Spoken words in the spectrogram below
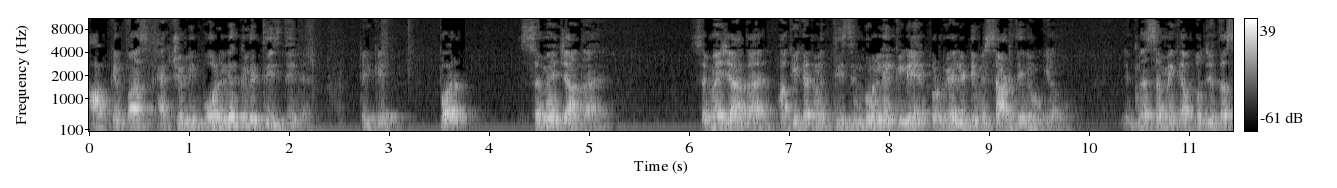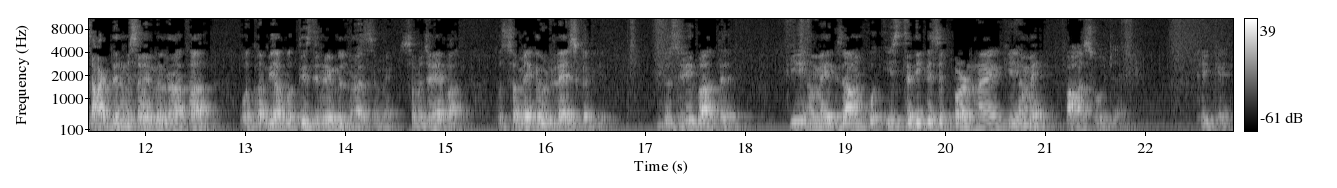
आपके पास एक्चुअली बोलने के लिए तीस दिन है, ठीक है? पर समय ज़्यादा है। समय ज़्यादा है। हकीकत में तीस दिन बोलने के लिए, पर रियलिटी में साठ दिन हो गया वो। इतना समय कि आपको जितना साठ दिन में समय मिल रहा था, उतना भी आपको तीस दिन में मिल रहा है समय। समझ हैं बात? तो समय को यूटिलाइज करिए। दूसरी बात है कि हमें एग्ज़ाम को इस तरीके से पढ़ना है कि हमें पास हो जाए। ठीक है?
